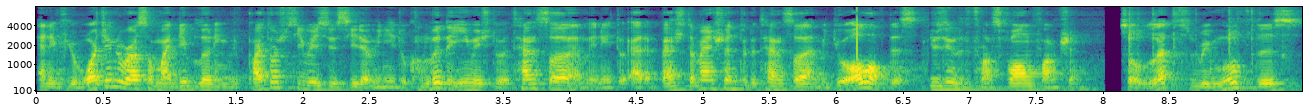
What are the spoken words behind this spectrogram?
And if you're watching the rest of my deep learning with PyTorch series, you see that we need to convert the image to a tensor and we need to add a batch dimension to the tensor and we do all of this using the transform function. So let's remove this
